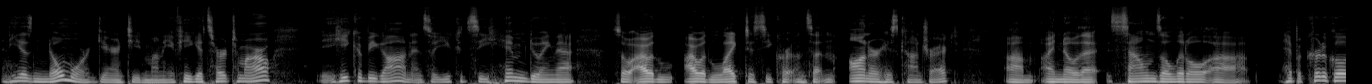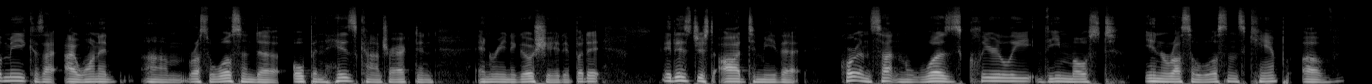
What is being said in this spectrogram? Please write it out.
and he has no more guaranteed money. If he gets hurt tomorrow, he could be gone. And so you could see him doing that. So I would I would like to see Courtland Sutton honor his contract. Um, I know that sounds a little uh, hypocritical of me because I, I wanted um, Russell Wilson to open his contract and and renegotiate it. But it it is just odd to me that Courtland Sutton was clearly the most in Russell Wilson's camp of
